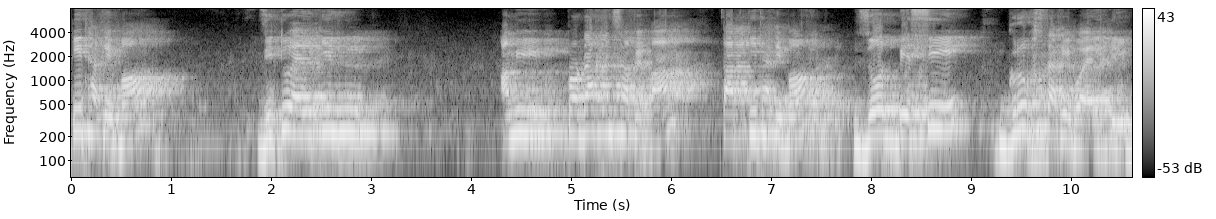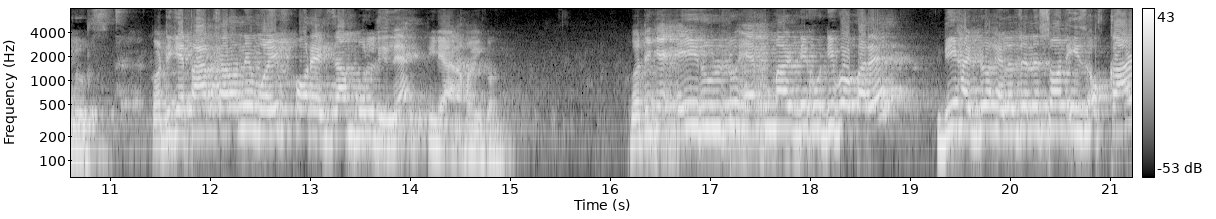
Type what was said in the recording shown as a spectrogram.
কি থাকিব যিটো এলকিল আমি প্ৰডাক্ট হিচাপে পাম তাত কি থাকিব? য'ত বেছি গ্ৰুপছ থাকিব এলকিল গ্ৰুপছ গতিকে তাৰ কাৰণে মই ফৰ এক্সাম্পল দিলে ক্লিয়াৰ হৈ গ'ল। গতিকে এই ৰুলটো এক মাৰ্ক দি সুধিব পাৰে। ডিহাইড্ৰহেলজেনেশ্যন ইজ অকাৰ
